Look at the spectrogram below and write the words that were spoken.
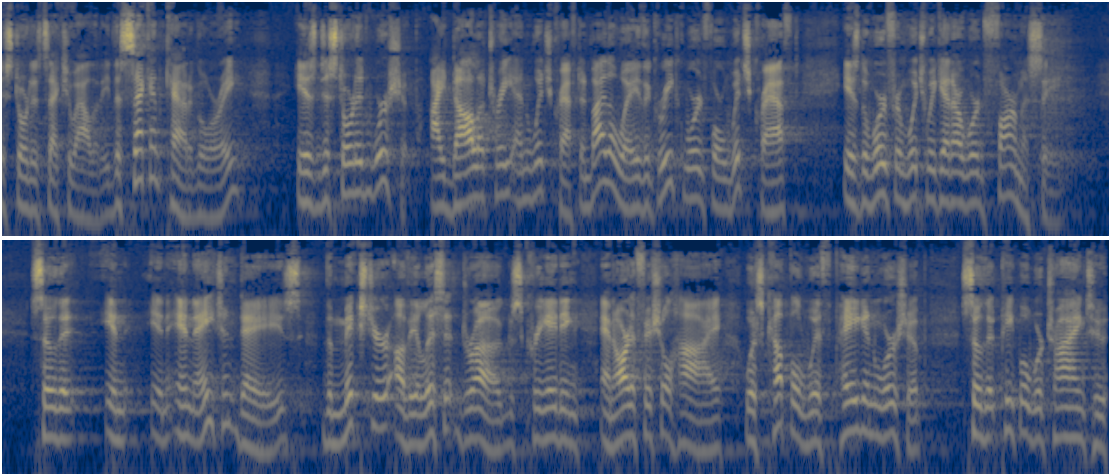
Distorted sexuality. The second category is distorted worship, idolatry, and witchcraft. And by the way, the Greek word for witchcraft is the word from which we get our word pharmacy. So that in, in, in ancient days, the mixture of illicit drugs creating an artificial high was coupled with pagan worship so that people were trying to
